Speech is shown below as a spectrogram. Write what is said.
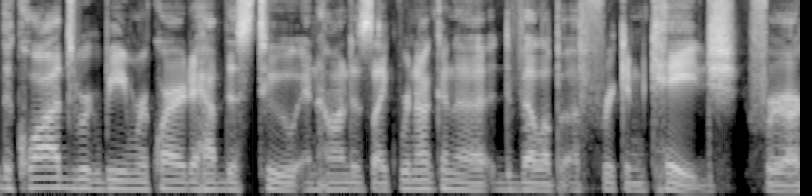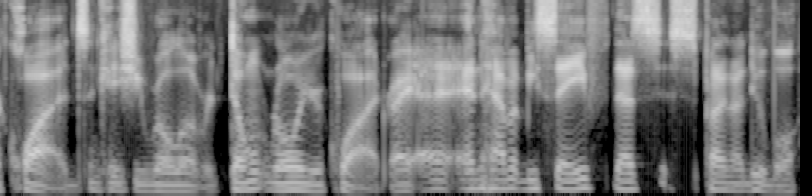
the quads were being required to have this too, and Honda's like, we're not gonna develop a freaking cage for our quads in case you roll over. Don't roll your quad, right? And have it be safe. That's probably not doable.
